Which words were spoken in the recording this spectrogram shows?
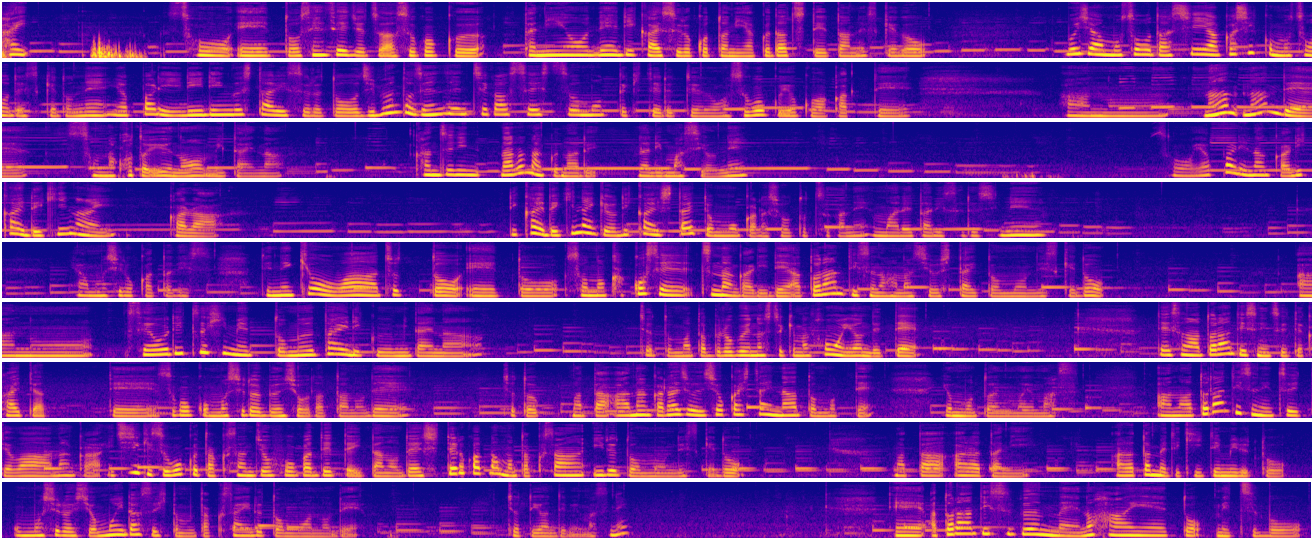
はいそうえーと先生術はすごく他人をね理解することに役立つって言ったんですけどブジャーもそうだしアカシックもそうですけどねやっぱりリーディングしたりすると自分と全然違う性質を持ってきてるっていうのがすごくよく分かってあのなんでそんなこと言うの？みたいな感じにならなくなるなりますよね。そうやっぱりなんか理解できないから理解できないけど理解したいと思うから衝突がね生まれたりするしね。いや面白かったです。でね今日はちょっと,、えーと、その過去世つながりでアトランティスの話をしたいと思うんですけどあのセオリツ姫とムー大陸みたいなちょっとまたブログに載せておきます本を読んでてでそのアトランティスについて書いてあってすごく面白い文章だったのでちょっとまたあなんかラジオで紹介したいなと思って読もうと思います。あのアトランティスについてはなんか一時期すごくたくさん情報が出ていたので知ってる方もたくさんいると思うんですけどまた新たに改めて聞いてみると面白いし思い出す人もたくさんいると思うのでちょっと読んでみますね。えー、アトランティス文明の繁栄と滅亡。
